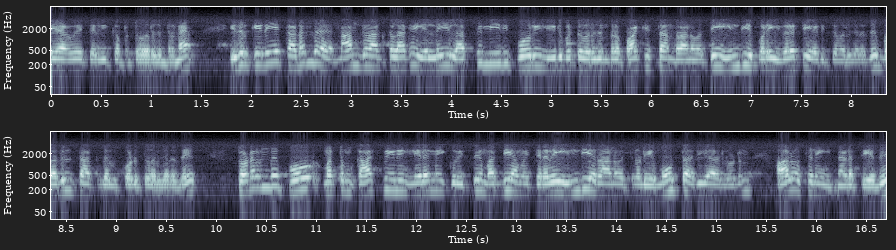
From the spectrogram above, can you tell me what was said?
வெளிப்படையாகவே தெரிவிக்கப்பட்டு வருகின்றன. இதற்கிடையே கடந்த நான்கு நாட்களாக எல்லையில் அத்துமீறி போரில் ஈடுபட்டு வருகின்ற பாகிஸ்தான் ராணுவத்தை இந்திய படை விரட்டி அடித்து வருகிறது பதில் தாக்குதல் கொடுத்து வருகிறது. தொடர்ந்து போர் மற்றும் காஷ்மீரின் நிலைமை குறித்து மத்திய அமைச்சரவை இந்திய ராணுவத்தினுடைய மூத்த அதிகாரிகளுடன் ஆலோசனை நடத்தியது.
